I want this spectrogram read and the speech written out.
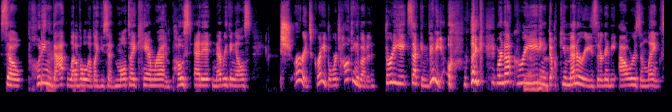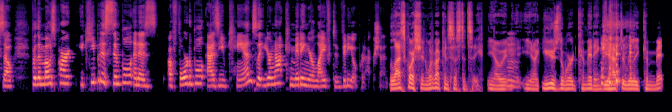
So putting that level of, like you said, multi camera and post edit and everything else sure it's great but we're talking about a 38 second video like we're not creating yeah, yeah. documentaries that are going to be hours in length so for the most part you keep it as simple and as affordable as you can so that you're not committing your life to video production. Last question, what about consistency? You know, mm. you know, you use the word committing. You have to really commit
